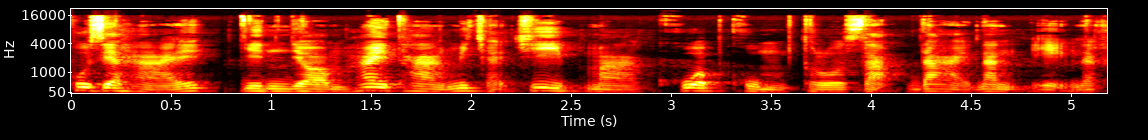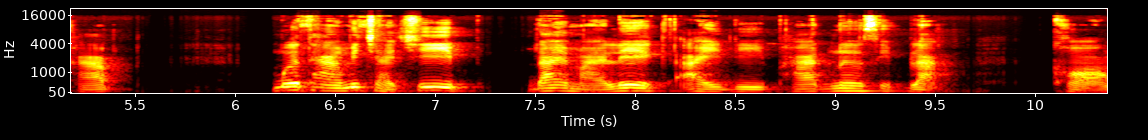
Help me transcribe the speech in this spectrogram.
ผู้เสียหายยินยอมให้ทางมิจฉาชีพมาควบคุมโทรศัพท์ได้นั่นเองนะครับ เมื่อทางมิจฉาชีพได้หมายเลข ID Partner 10 หลัก ของ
